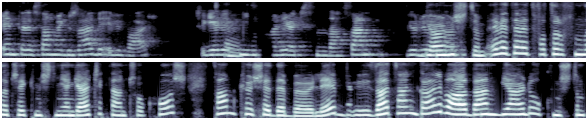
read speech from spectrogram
enteresan ve güzel bir evi var. İşte gerek evet. mimari açısından. Sen görüyor Görmüştüm. Musun? Evet evet fotoğrafını da çekmiştim. Yani gerçekten çok hoş. Tam köşede böyle. Zaten galiba ben bir yerde okumuştum.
